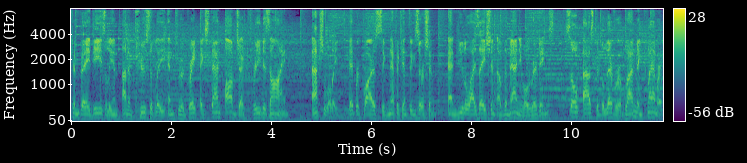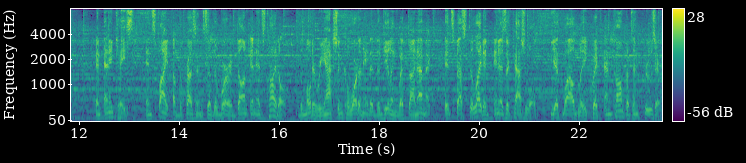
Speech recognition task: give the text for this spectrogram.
conveyed easily and unobtrusively into a great extent object-free design. Actually, it requires significant exertion and utilization of the manual riggings, so as to deliver a blending clamor. In any case, in spite of the presence of the word Dawn in its title, the motor reaction coordinated the dealing with dynamic, it's best delighted in as a casual, yet wildly quick and competent cruiser,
